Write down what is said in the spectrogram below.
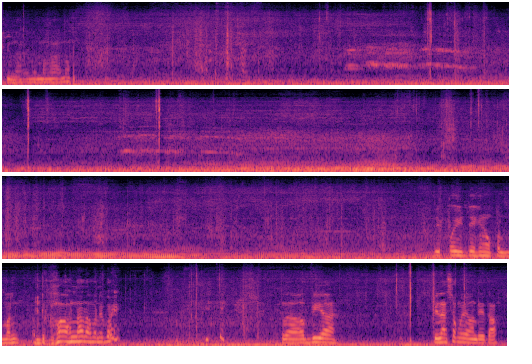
Kinain ng mga ano. Di pwede kinukun man. Ang dugaan na naman ni boy. Grabe ah. Pinasok mo yung dito?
